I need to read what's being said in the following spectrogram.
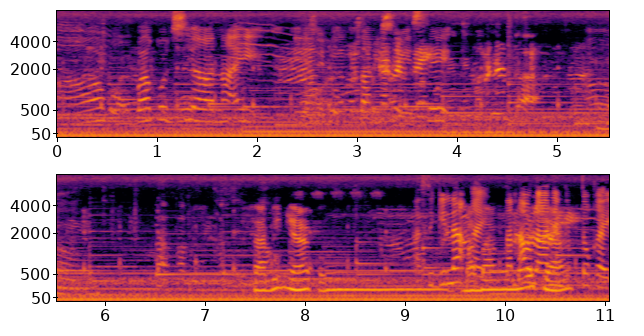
Ah, kung bakod siya na ay idutan ni Sisi. Oh. Sabi niya kung Ah, sige la kay tanaw la na dito kay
